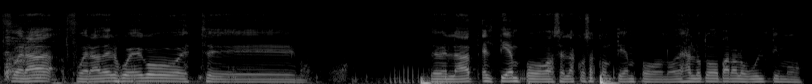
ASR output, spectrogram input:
Fuera, fuera del juego, este. De verdad, el tiempo, hacer las cosas con tiempo, no dejarlo todo para lo último.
